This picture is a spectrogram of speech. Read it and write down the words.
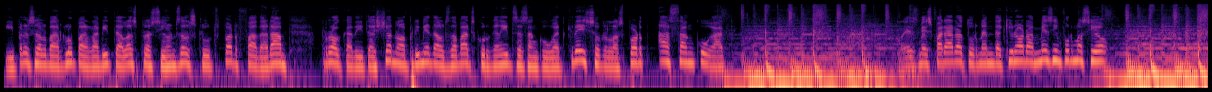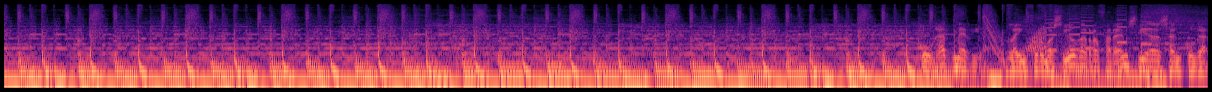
i preservar-lo per evitar les pressions dels clubs per federar. Roca ha dit això en el primer dels debats que organitza Sant Cugat Creix sobre l'esport a Sant Cugat. Res més per ara, tornem d'aquí una hora amb més informació. Cugat Mèdia, la informació de referència a Sant Cugat.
